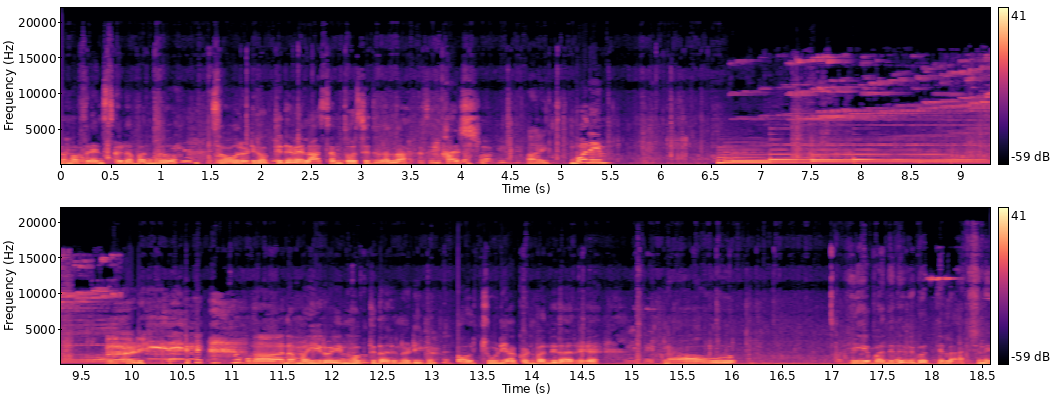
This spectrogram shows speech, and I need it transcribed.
ನಮ್ಮ ಫ್ರೆಂಡ್ಸ್ ಕೂಡ ಬಂದ್ರು ಸೊ ಅವರೊಟ್ಟಿಗೆ ಹೋಗ್ತಿದ್ದೇವೆ. ಲಾಸ್ಟ್ ಟೈಮ್ ತೋರಿಸಿದ್ವಲ್ಲ? ಹರ್ಷ್? ಬೋನೇಮ್ ನೋಡಿ. ಆ ನಮ್ಮ ಹೀರೋಯಿನ್ ಹೋಗ್ತಿದ್ದಾರೆ ನೋಡಿ ಈಗ. ಅವ್ರು ಚೂಡಿ ಹಾಕೊಂಡು ಬಂದಿದ್ದಾರೆ. ನಾವು ಹೀಗೆ ಬಂದಿದ್ದೇವೆ. ಗೊತ್ತಿಲ್ಲ actually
